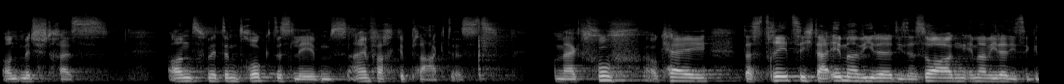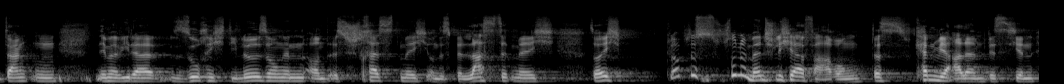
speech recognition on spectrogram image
und mit Stress und mit dem Druck des Lebens einfach geplagt ist und merkt, puh, okay, das dreht sich da immer wieder, diese Sorgen, immer wieder diese Gedanken, immer wieder suche ich die Lösungen und es stresst mich und es belastet mich. So, ich glaube, das ist so eine menschliche Erfahrung. Das kennen wir alle ein bisschen,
